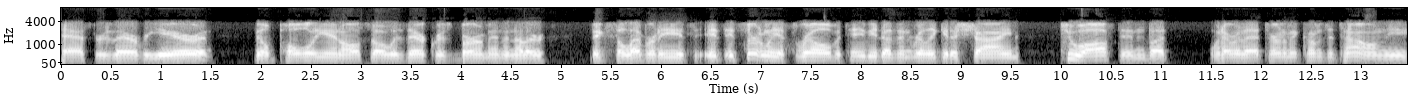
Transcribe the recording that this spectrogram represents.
Tasker's there every year, and Bill Polian also was there. Chris Berman, another big celebrity. It's it, it's certainly a thrill. Batavia doesn't really get a shine too often, but whenever that tournament comes to town, the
